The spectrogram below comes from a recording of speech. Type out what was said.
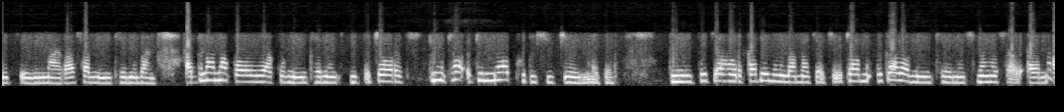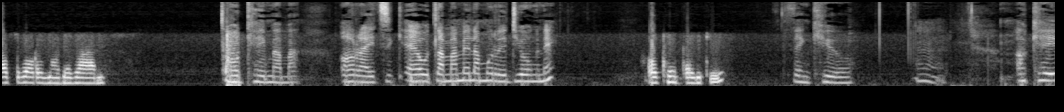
yetseng mara sa maintain bana ha bona nako ya go maintenance ke tse gore ke motho ke nna phudisitseng mo tsela ke ne ke tsa gore ka lengwe la matsatsi e tla e tla ba maintenance nang sa an a se ba rona le bana okay mama all right e o tla mamela mo radio ng ne okay thank you thank you mm okay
